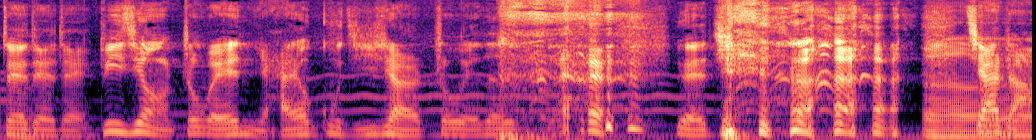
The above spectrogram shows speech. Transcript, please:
对对对，毕竟周围你还要顾及一下周围的 对这个 家长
